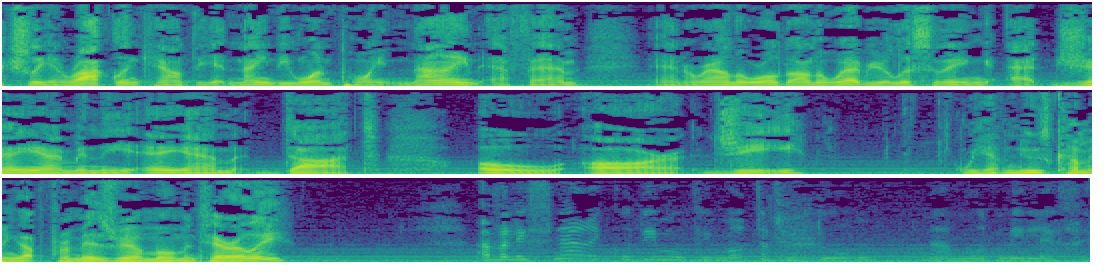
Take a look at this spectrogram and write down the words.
actually, in Rockland County at 91.9 FM, and around the world on the web, you're listening at jmintheam.org. We have news coming up from Israel momentarily. אבל לפני הריקודים ובימות הבידור נעמוד מלכת.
